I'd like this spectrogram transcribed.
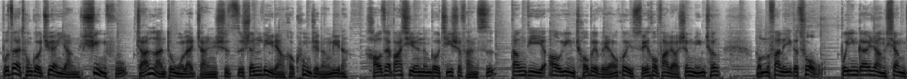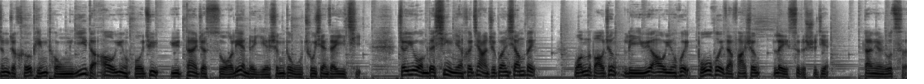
不再通过圈养、驯服、展览动物来展示自身力量和控制能力呢？好在巴西人能够及时反思。当地奥运筹备委员会随后发表声明称：“我们犯了一个错误，不应该让象征着和平统一的奥运火炬与带着锁链的野生动物出现在一起，这与我们的信念和价值观相悖。我们保证里约奥运会不会再发生类似的事件。”但愿如此。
